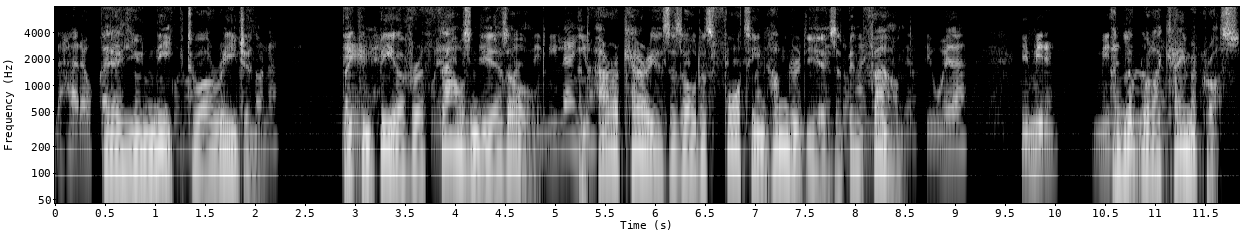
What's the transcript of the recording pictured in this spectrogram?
They are unique to our region. They can be over a thousand years old, and Araucarias as old as 1400 years have been found. And look what I came across.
